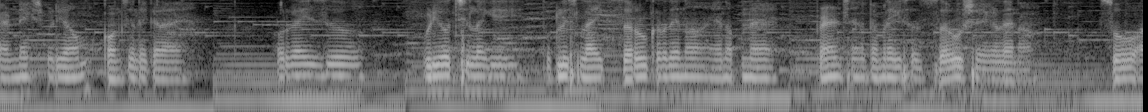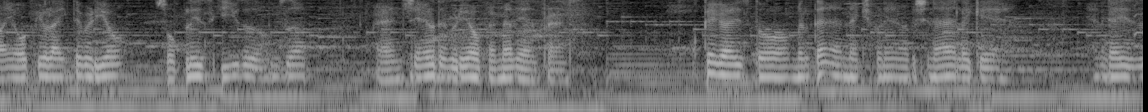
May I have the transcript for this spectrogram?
एंड नेक्स्ट वीडियो हम कौन से लेकर आए और गाइज़ वीडियो अच्छी लगी तो प्लीज़ लाइक ज़रूर कर देना एंड अपने फ्रेंड्स एंड फैमिली के साथ ज़रूर शेयर कर देना। So I hope you like the video so please give the thumbs up and share the video family and friends okay guys तो मिलते हैं नेक्स्ट वीडियो में कुछ नया लेके। एंड गाइज़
